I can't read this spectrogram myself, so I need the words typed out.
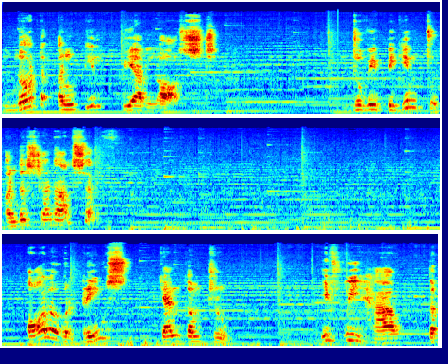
Not until we are lost do we begin to understand ourselves. All our dreams can come true if we have the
